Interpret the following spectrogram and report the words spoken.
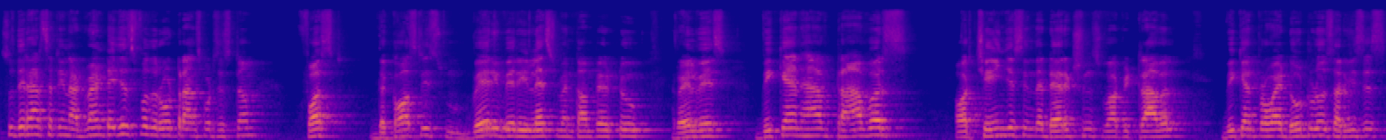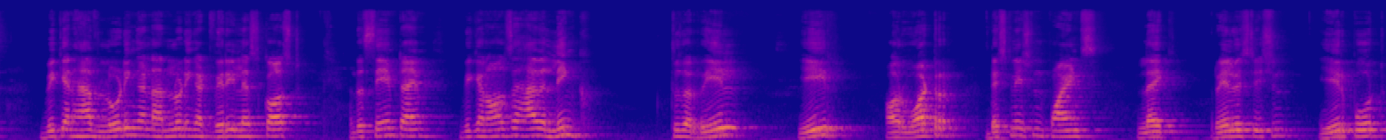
So there are certain advantages for the road transport system. First the cost is very very less when compared to railways. We can have traverse or changes in the directions what we travel we can provide door to door services we can have loading and unloading at very less cost. At the same time we can also have a link to the rail air or water destination points like railway station airport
